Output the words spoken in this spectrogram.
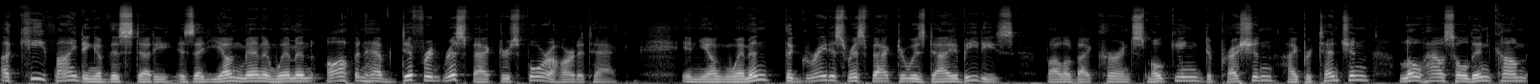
A key finding of this study is that young men and women often have different risk factors for a heart attack. In young women, the greatest risk factor was diabetes, followed by current smoking, depression, hypertension, low household income,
